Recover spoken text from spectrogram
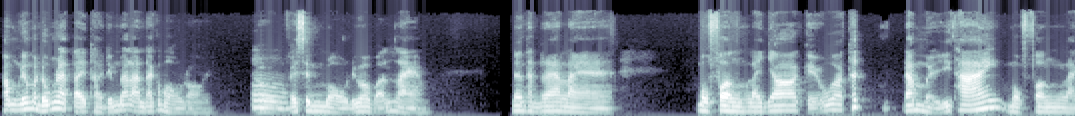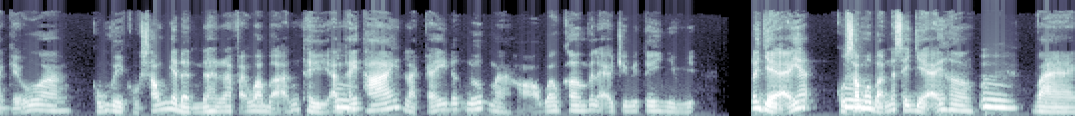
không nếu mà đúng ra tại thời điểm đó là anh đã có bồ rồi. Ừ. Ừ, phải xin bồ đi qua bển làm. Nên thành ra là một phần là do kiểu thích đam mỹ Thái, một phần là kiểu uh, cũng vì cuộc sống gia đình nên ra phải qua bển thì anh Ừ. thấy Thái là cái đất nước mà họ welcome với lại LGBT nhiều nhất. Nó dễ á, cuộc sống Ừ. ở bển nó sẽ dễ hơn Ừ. và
